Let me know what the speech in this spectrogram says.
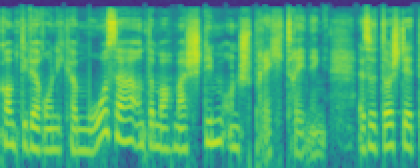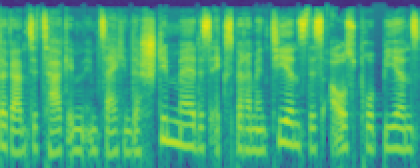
kommt die Veronika Moser und da machen wir Stimm- und Sprechtraining. Also da steht der ganze Tag im, im, Zeichen der Stimme, des Experimentierens, des Ausprobierens,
